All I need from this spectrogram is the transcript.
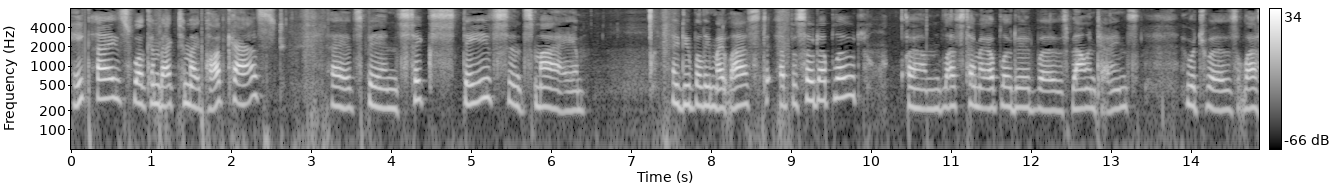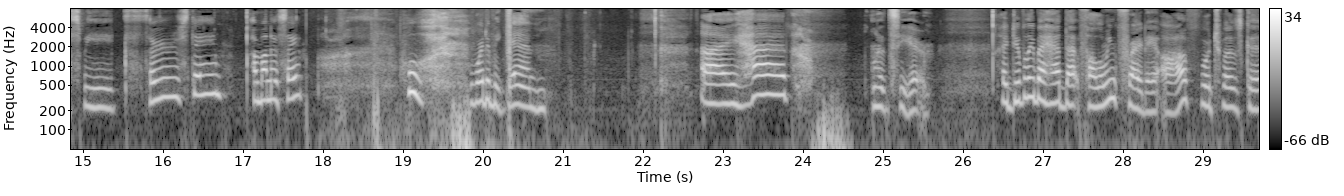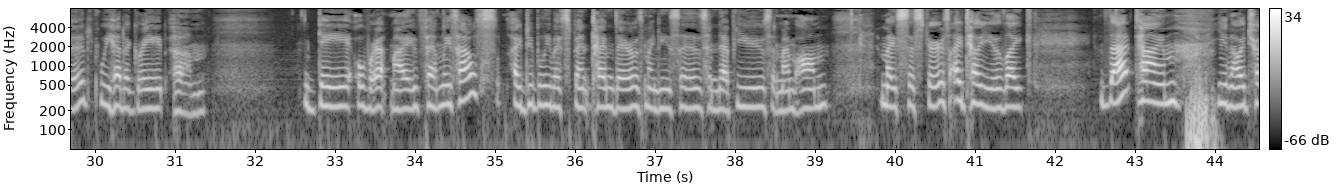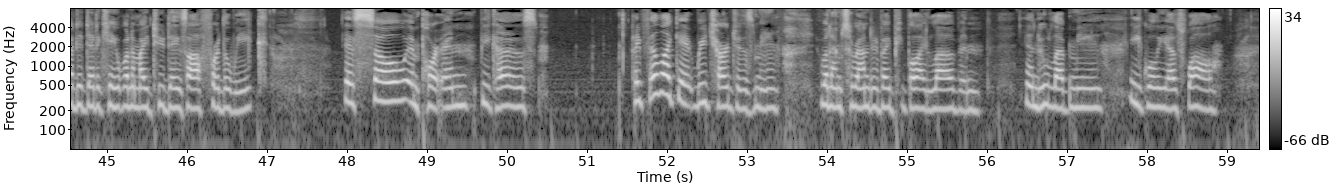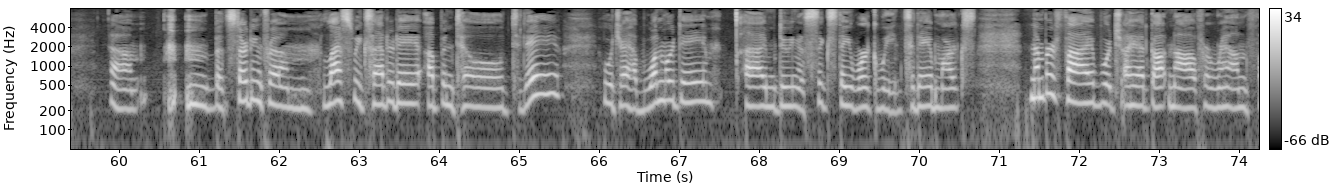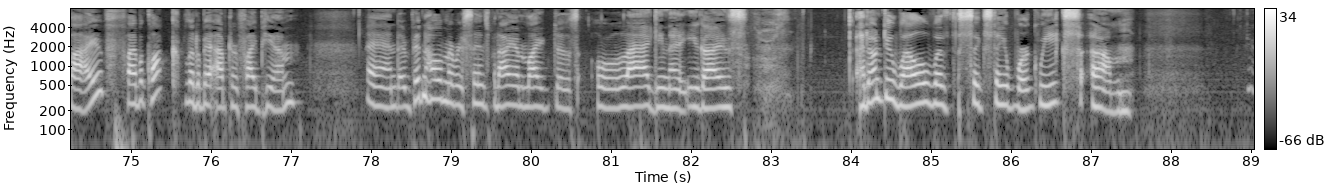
Hey guys, welcome back to my podcast. Uh, it's been six days since my, I do believe my last episode upload. Um, last time I uploaded was Valentine's, which was last week Thursday, I want to say. Whew, where to begin? I had, let's see here. I do believe I had that following Friday off, which was good. We had a great um, day over at my family's house. I do believe I spent time there with my nieces and nephews and my mom and my sisters. I tell you, like, that time, you know, I tried to dedicate one of my two days off for the week is so important because I feel like it recharges me when I'm surrounded by people I love and and who love me equally as well. Um, but starting from last week, Saturday, up until today, which I have one more day, I'm doing a six day work week. Today marks number five, which I had gotten off around five, five o'clock, a little bit after 5 p.m. And I've been home ever since, but I am like just lagging it, you guys. I don't do well with six day work weeks. Um,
